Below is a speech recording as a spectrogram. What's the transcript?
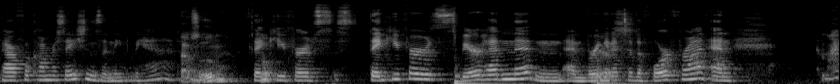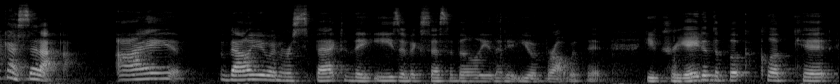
Powerful conversations that need to be had. Absolutely. Thank oh. you for thank you for spearheading it and, and bringing Yes. it to the forefront. And like I said, I, I value and respect the ease of accessibility that it, you have brought with it. You've created the book club kit.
